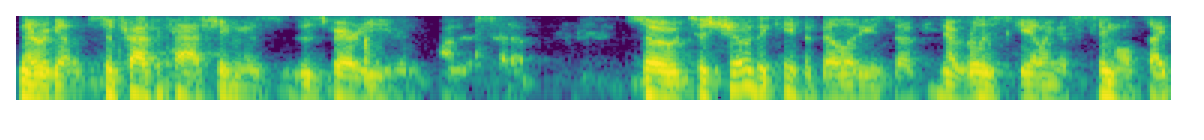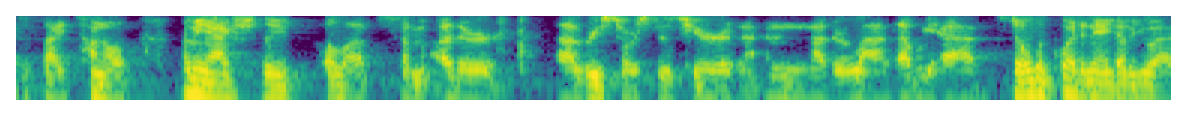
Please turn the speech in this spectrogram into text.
There we go. So traffic hashing is, is very even on this setup. So to show the capabilities of, you know, really scaling a single site to site tunnel, let me actually pull up some other uh, resources here in, in, another lab that we have still deployed in AWS.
